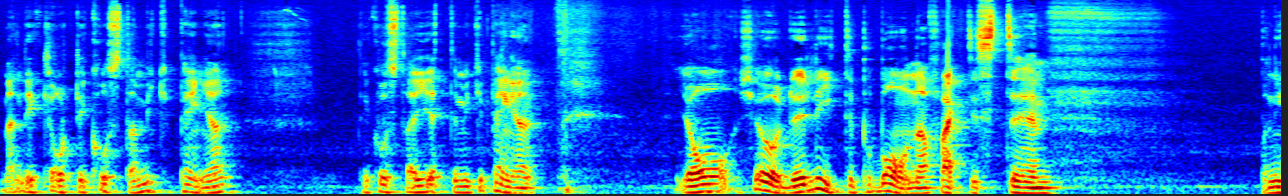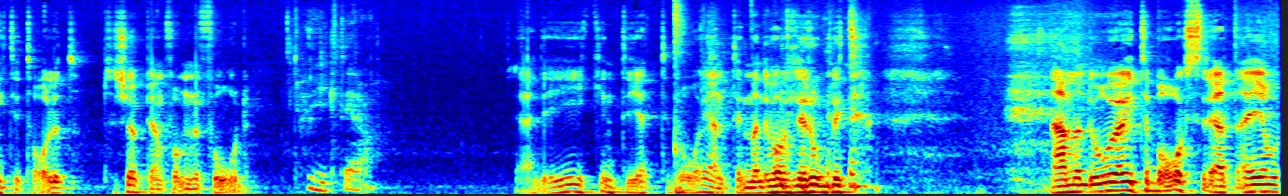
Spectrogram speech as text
Men det är klart, det kostar mycket pengar. Det kostar jättemycket pengar. Jag körde lite på bana faktiskt eh, på 90-talet. Så köpte jag en Formel Ford. Hur gick det då? Ja, det gick inte jättebra egentligen, men det var väldigt roligt. Nej, men då är jag ju tillbaks till det att nej, jag,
